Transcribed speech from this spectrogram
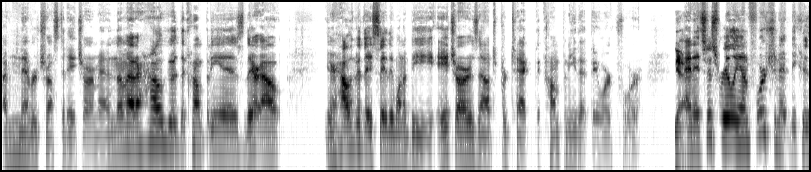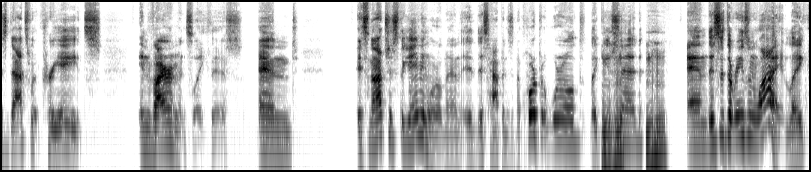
I've never trusted HR, man. And no matter how good the company is, they're out. You know, how good they say they want to be, HR is out to protect the company that they work for. Yeah. And it's just really unfortunate because that's what creates environments like this. And it's not just the gaming world, man. It, this happens in the corporate world, like you Mhm. said. hmm And this is the reason why. Like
